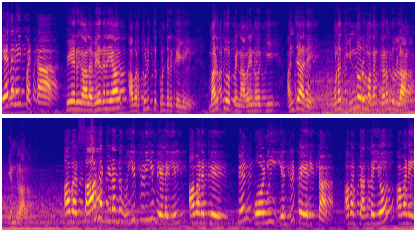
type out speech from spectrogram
வேதனைப்பட்டார். பேறுகால வேதனையால் அவர் துடித்துக் கொண்டிருக்கையில் மருத்துவ பெண் அவரை நோக்கி அஞ்சாதே உனக்கு இன்னொரு மகன் பிறந்துள்ளான் என்றார். அவர் சாக கிடந்து உயிர் பிரியும் வேளையில் அவனுக்கு பெண் ஓணி என்று பெயரிட்டார். அவன் தந்தையோ அவனை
